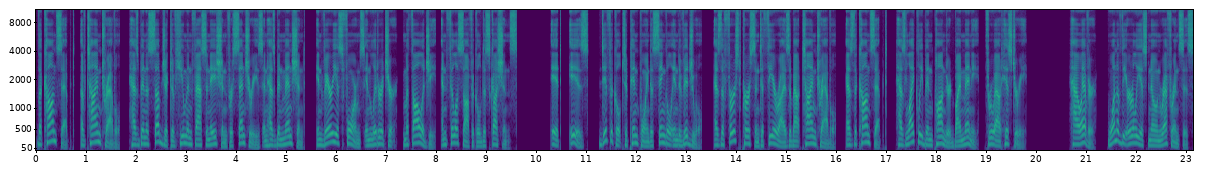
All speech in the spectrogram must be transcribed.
The concept of time travel has been a subject of human fascination for centuries and has been mentioned in various forms in literature, mythology, and philosophical discussions. It is difficult to pinpoint a single individual as the first person to theorize about time travel, as the concept has likely been pondered by many throughout history. However, one of the earliest known references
